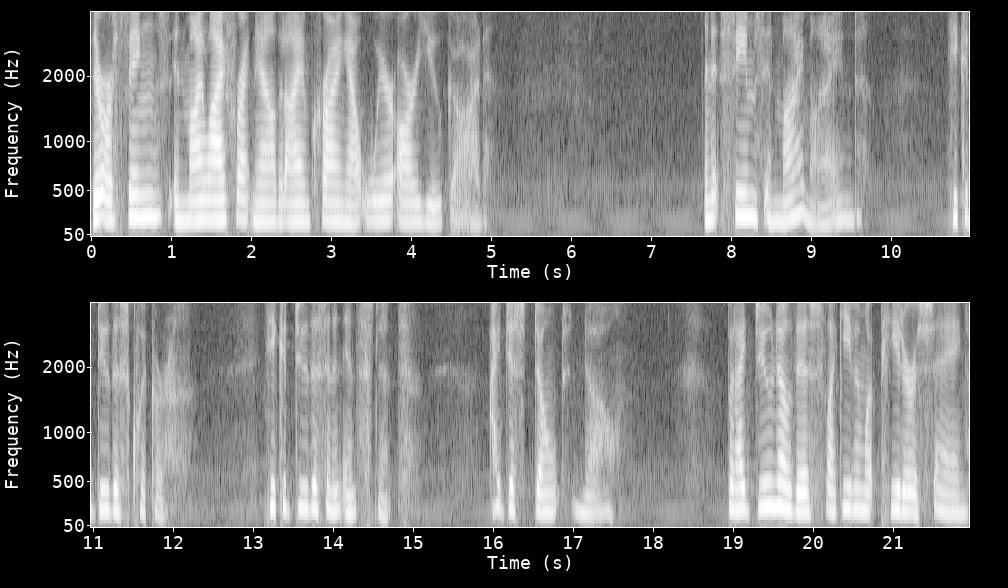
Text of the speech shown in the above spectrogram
There are things in my life right now that I am crying out, Where are you, God? And it seems in my mind, he could do this quicker. He could do this in an instant. I just don't know. But I do know this, like even what Peter is saying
